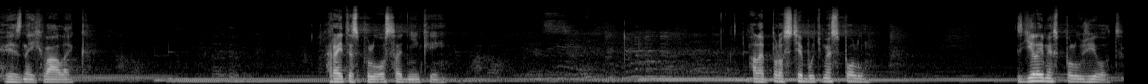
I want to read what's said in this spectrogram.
Hvězdnej chválek. Hrajte spolu osadníky. Ale prostě buďme spolu. Sdílejme spolu život.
